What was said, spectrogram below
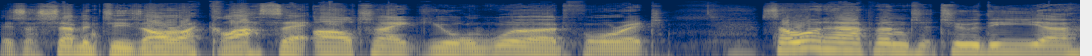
It's a 70s horror classic. I'll take your word for it. So what happened to the, uh,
